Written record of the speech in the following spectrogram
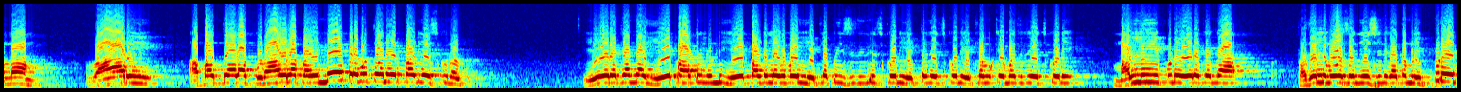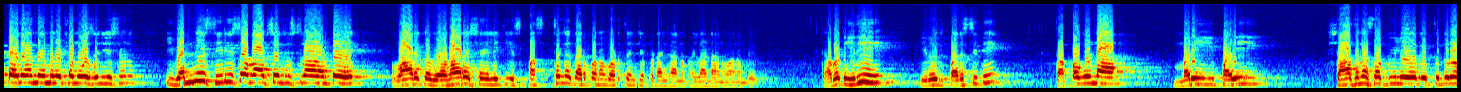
ఉన్నాం. వారి అబద్ధాల పునాదులపైనే ప్రభుత్వం ఏర్పాటు చేసుకున్నాడు. ఏ రకంగా ఏ పార్టీలు నుండి ఏ పార్టీలకు పోయి ఎట్లా పీసీ తీసుకొని ఎట్ల తెచ్చుకొని ఎట్లా ముఖ్యమంత్రి తెచ్చుకొని మళ్ళీ ఇప్పుడు ఏ రకంగా ప్రజల్ని మోసం చేసిన గతంలో ఇప్పుడు పది మంది ఎమ్మెల్యే ఎట్లా మోసం చేసినాడు ఇవన్నీ సిరీస్ ఆఫ్ యాక్షన్ చూస్తున్నాం అంటే వారి యొక్క వ్యవహార శైలికి స్పష్టంగా దర్పణ పడుతుందని చెప్పడం కానీ ఇలాంటి అనుమానం లేదు. కాబట్టి ఇది ఈరోజు పరిస్థితి. తప్పకుండా మరి ఈ పది శాసనసభ్యులు ఎవరైతున్నారో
